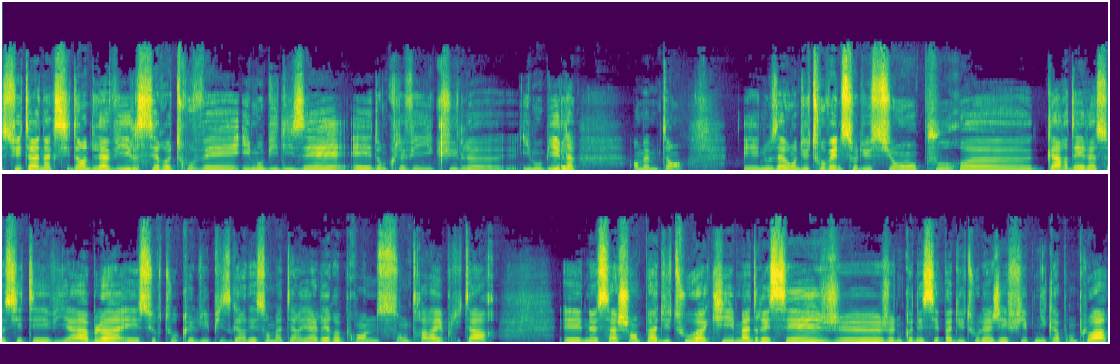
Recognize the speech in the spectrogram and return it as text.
suite à un accident de la ville, s'est retrouvé immobilisé et donc le véhicule immobile en même temps. Et nous avons dû trouver une solution pour garder la société viable et surtout que lui puisse garder son matériel et reprendre son travail plus tard. Et ne sachant pas du tout à qui m'adresser, je, ne connaissais pas du tout la GFIP ni Cap Emploi.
